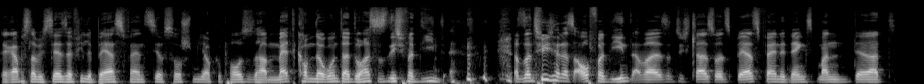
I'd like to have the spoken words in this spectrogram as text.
da gab es, glaube ich, sehr, sehr viele Bears-Fans, die auf Social Media auch gepostet haben, Matt, komm da runter, du hast es nicht verdient. also natürlich hat er es auch verdient, aber es ist natürlich klar, dass du als Bears-Fan denkst, Mann, der hat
